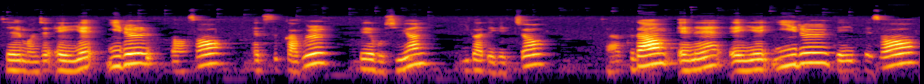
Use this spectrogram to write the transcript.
제일 먼저 a에 1을 넣어서 x값을 구해보시면 2가 되겠죠. 자, 그 다음 n에 a에 2를 대입해서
